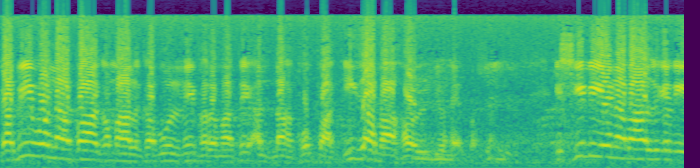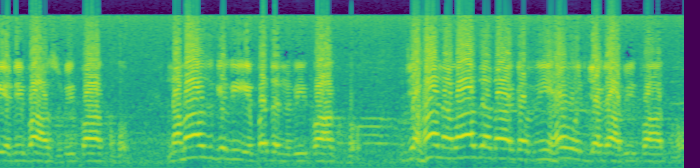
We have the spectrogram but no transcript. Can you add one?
کبھی وہ ناپاک مال قبول نہیں فرماتے، اللہ کو پاکیزہ ماحول جو ہے پسند اسی لیے نماز کے لیے لباس بھی پاک ہو، نماز کے لیے بدن بھی پاک ہو۔ جہاں نماز ادا کرنی ہے، وہ جگہ بھی پاک ہو۔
